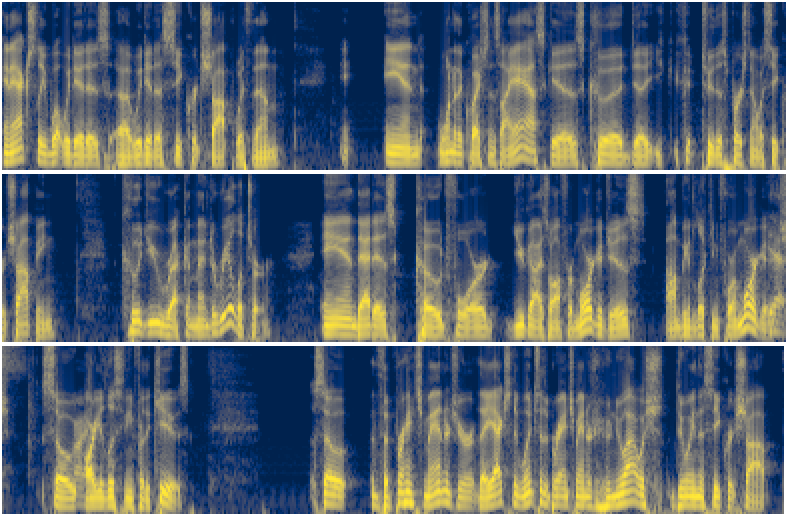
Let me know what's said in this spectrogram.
and actually, what we did is uh, we did a secret shop with them. And one of the questions I ask is, could, uh, you, could to this person I was secret shopping, could you recommend a realtor? And that is code for you guys offer mortgages. I'm be looking for a mortgage. Yes. So Right. are you listening for the cues? So the branch manager, they actually went to the branch manager who knew I was sh- doing the secret shop,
